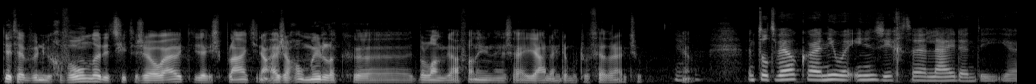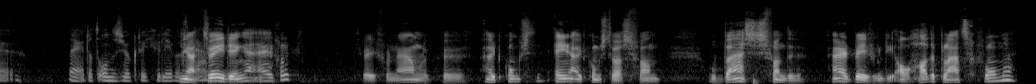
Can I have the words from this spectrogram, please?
dit hebben we nu gevonden, dit ziet er zo uit, deze plaatje. Nou, hij zag onmiddellijk uh, het belang daarvan in en zei, ja, nee, dat moeten we verder uitzoeken. Ja. Ja. En tot welke nieuwe inzichten leiden die, nou ja, dat onderzoek dat jullie hebben gedaan? Ja, twee dingen eigenlijk twee voornamelijke uitkomsten. Eén uitkomst was van op basis van de aardbevingen die al hadden plaatsgevonden,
